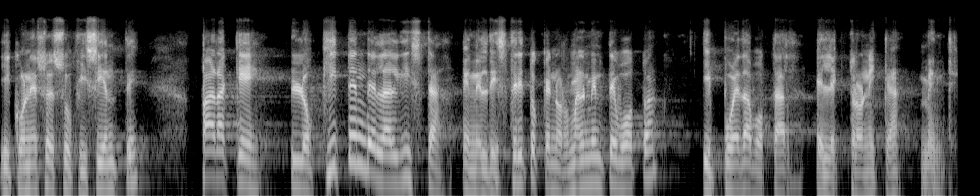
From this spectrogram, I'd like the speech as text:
y con eso es suficiente para que lo quiten de la lista en el distrito que normalmente vota y pueda votar electrónicamente.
